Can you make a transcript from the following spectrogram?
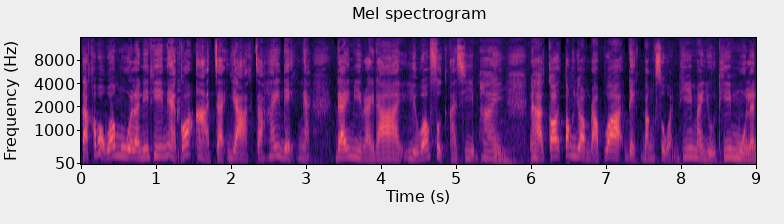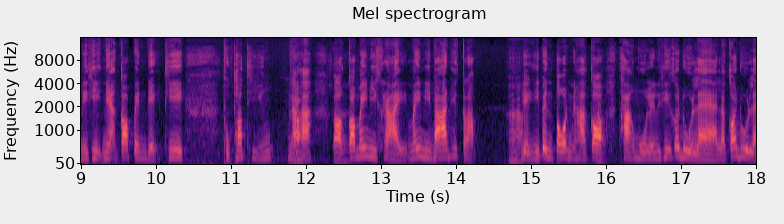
แต่เขาบอกว่ามูลนิธิเนี่ยก็อาจจะอยากจะให้เด็กเนี่ยได้มีรายได้ หรือว่าฝึกอาชีพให้นะคะก็ต้องยอมรับว่าเด็กบางส่วนที่มาอยู่ที่มูลนิธิเนี่ยก็เป็นเด็กที่ถูกทอดทิ้งนะครัคะบ ก็ใช่ก็ไม่มีใครไม่มีบ้านให้กลับฮะ อย่างนี้เป็นต้นนะคะก็ครับทางมูลนิธิก็ดูแล แล้วก็ดูแล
